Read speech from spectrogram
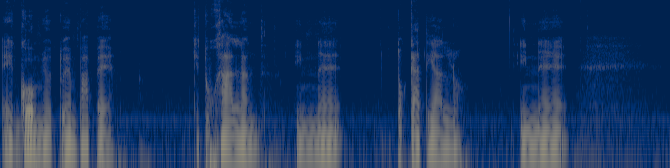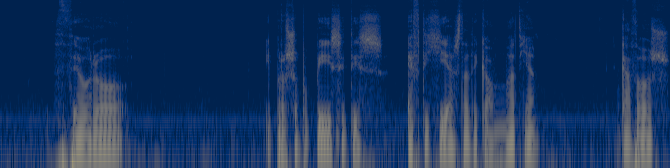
εγκόμιο του Εμπαπέ και του Χάλαντ είναι το κάτι άλλο. Είναι θεωρώ η προσωποποίηση της ευτυχίας στα δικά μου μάτια καθώς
